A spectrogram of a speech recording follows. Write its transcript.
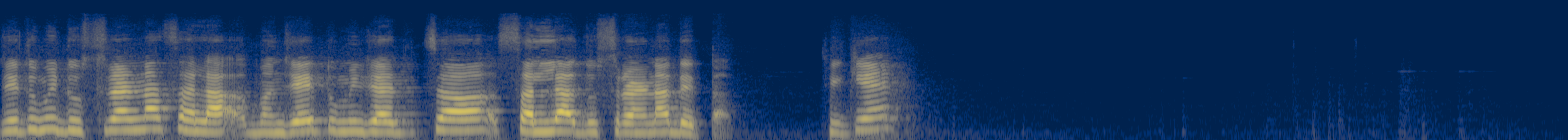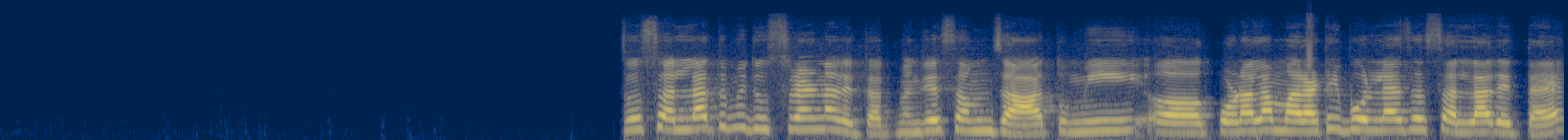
जे तुम्ही दुसऱ्यांना सल्ला म्हणजे तुम्ही ज्याचा सल्ला दुसऱ्यांना देतात ठीक आहे? जो सल्ला तुम्ही दुसऱ्यांना देतात म्हणजे समजा तुम्ही कोणाला मराठी बोलण्याचा सल्ला देताय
